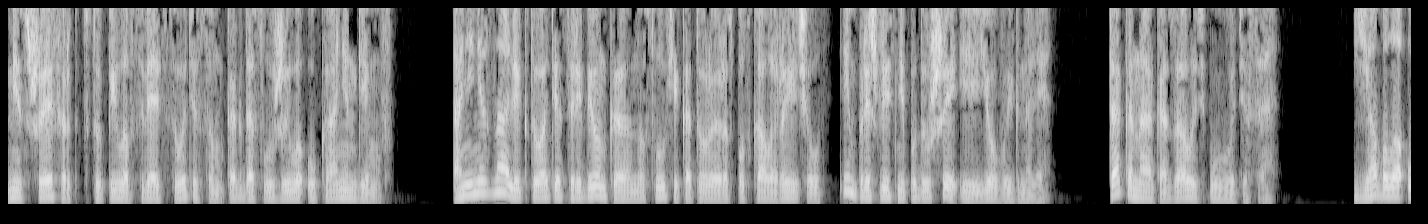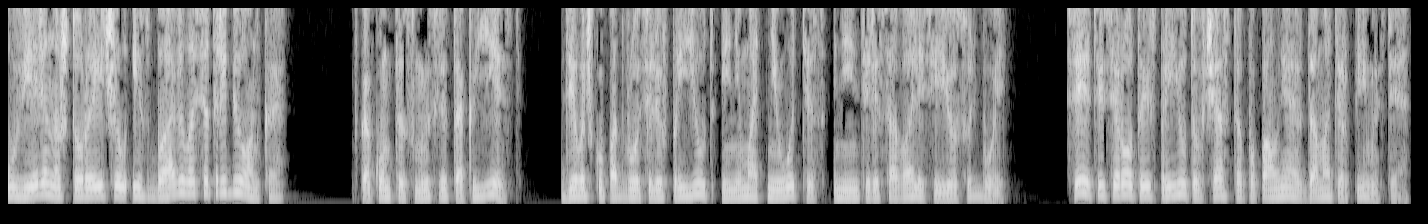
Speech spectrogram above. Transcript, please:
Мисс Шеффорд вступила в связь с Отисом, когда служила у Каннингемов. Они не знали, кто отец ребенка, но слухи, которые распускала Рэйчел, им пришлись не по душе и ее выгнали. Так она оказалась у Отиса. «Я была уверена, что Рэйчел избавилась от ребенка». В каком-то смысле так и есть. Девочку подбросили в приют, и ни мать, ни Отис не интересовались ее судьбой. Все эти сироты из приютов часто пополняют дома терпимости.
